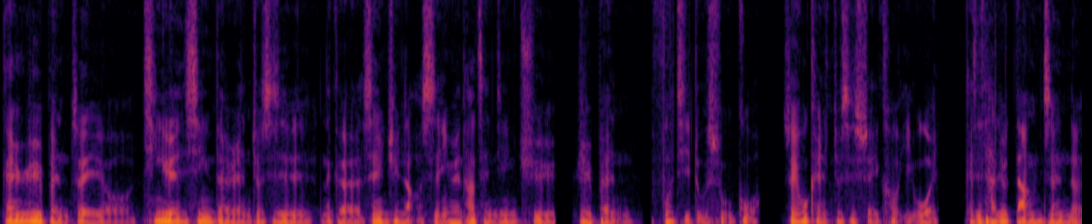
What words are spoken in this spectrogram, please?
跟日本最有亲缘性的人就是那个申云俊老师，因为他曾经去日本附吉读书过，所以我可能就是随口一问。可是他就当真的。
